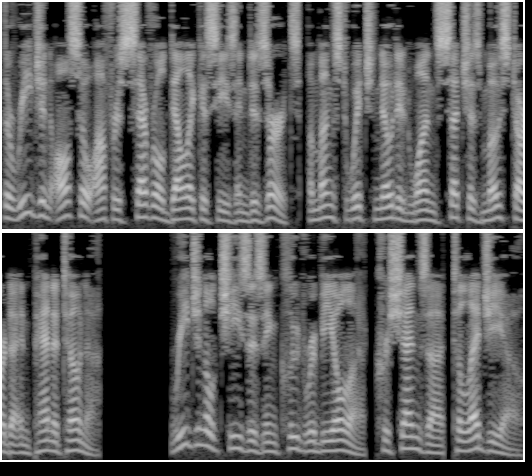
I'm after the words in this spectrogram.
The region also offers several delicacies and desserts, amongst which noted ones such as mostarda and panettone. Regional cheeses include Robiola, Crescenza, Taleggio,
